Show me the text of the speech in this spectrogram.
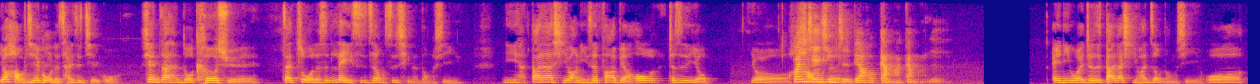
有好结果的才是结果。现在很多科学在做的是类似这种事情的东西。你大家希望你是发表哦，就是有有关键性指标或干嘛干嘛的。Anyway，就是大家喜欢这种东西。我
